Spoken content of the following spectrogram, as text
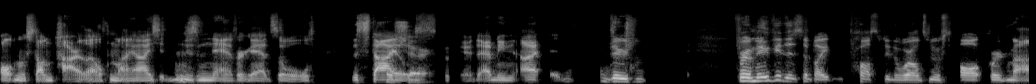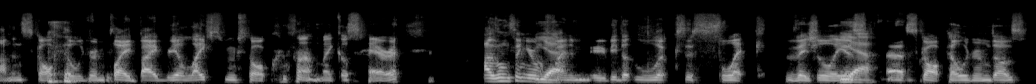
almost unparalleled in my eyes. It just never gets old. The style sure. is so good. I mean, I there's for a movie that's about possibly the world's most awkward man and Scott Pilgrim played by real life's most awkward man, Michael Cera. I don't think you're gonna yeah. find a movie that looks as slick visually yeah. as uh, Scott Pilgrim does.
